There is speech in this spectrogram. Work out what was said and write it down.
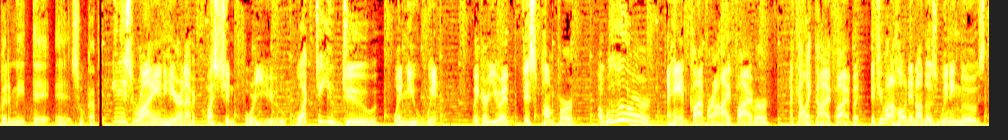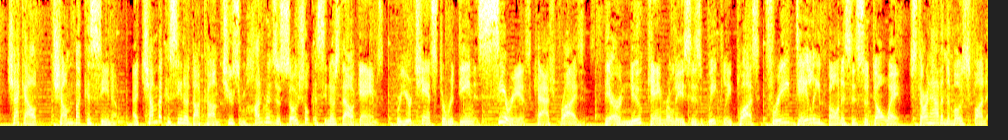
permite eh, su captura. It is Ryan here, and I have a question for you. What do you do when you win? Like, are you a fist pumper? A woohooer, a hand clapper, a high fiver. I kind of like the high five, but if you want to hone in on those winning moves, check out Chumba Casino. At chumbacasino.com, choose from hundreds of social casino style games for your chance to redeem serious cash prizes. There are new game releases weekly, plus free daily bonuses. So don't wait. Start having the most fun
